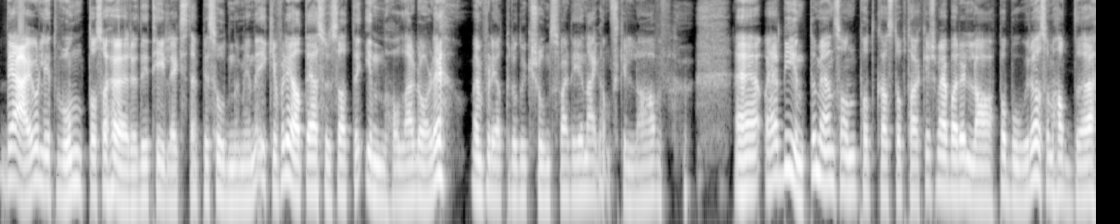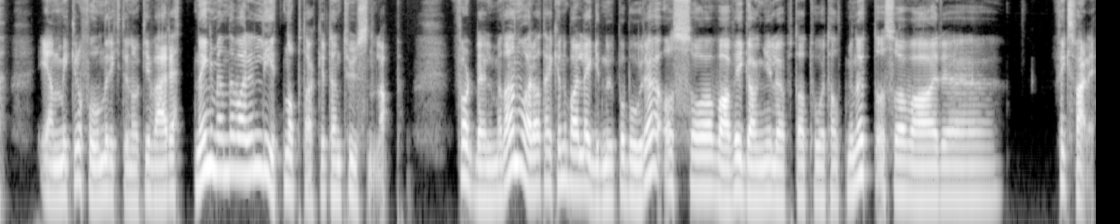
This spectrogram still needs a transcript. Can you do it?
det er jo litt vondt å høre de tidligste episodene mine, ikke fordi at jeg syns at innholdet er dårlig, men fordi at produksjonsverdien er ganske lav. eh, og jeg begynte med en sånn podkastopptaker som jeg bare la på bordet, og som hadde én mikrofon riktignok i hver retning, men det var en liten opptaker til en tusenlapp. Fordelen med den var at jeg kunne bare legge den ut på bordet, og så var vi i gang i løpet av to og et halvt minutt, og så var eh, fiks ferdig.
